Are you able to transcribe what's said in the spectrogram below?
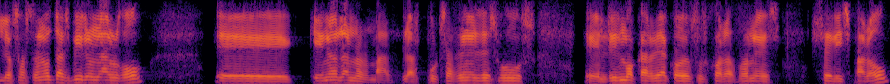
los astronautas vieron algo eh, que no era normal. Las pulsaciones de sus, el ritmo cardíaco de sus corazones se disparó,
